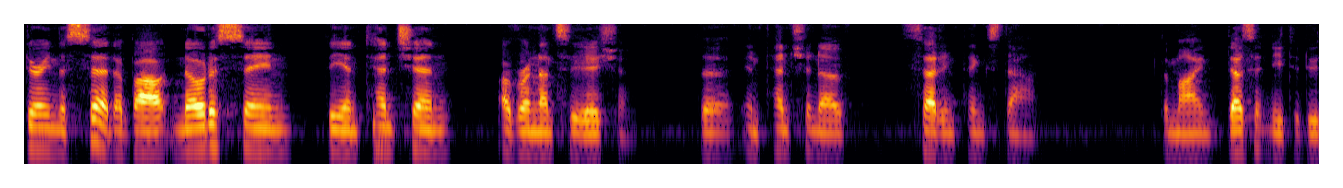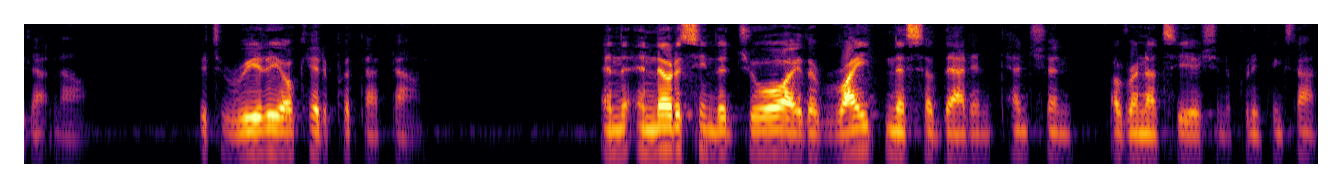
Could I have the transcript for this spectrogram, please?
during the sit about noticing the intention of renunciation, the intention of setting things down. The mind doesn't need to do that now. It's really okay to put that down. And, and noticing the joy, the rightness of that intention of renunciation, of putting things down.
